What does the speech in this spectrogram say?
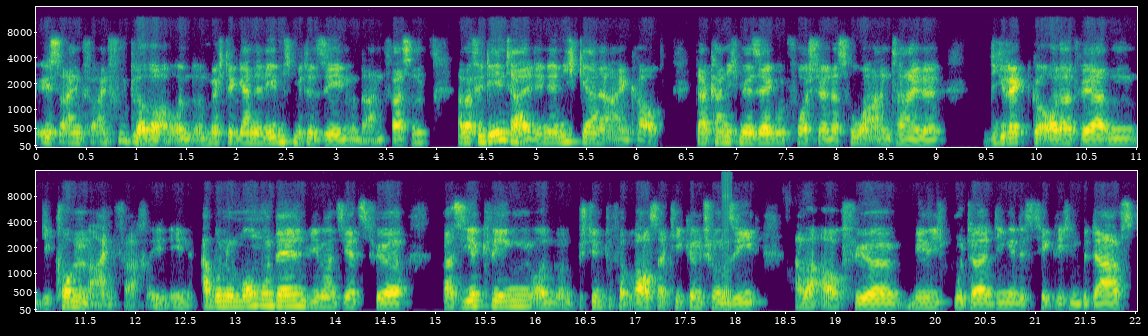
ist ein, ein Foodlover und, und möchte gerne Lebensmittel sehen und anfassen. Aber für den Teil, den er nicht gerne einkauft, da kann ich mir sehr gut vorstellen, dass hohe Anteile direkt geordert werden. Die kommen einfach in, in Abonnementmodellen, wie man es jetzt für Rasierklingen und, und bestimmte Verbrauchsartikeln schon sieht, aber auch für Milch, Butter, Dinge des täglichen Bedarfs,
